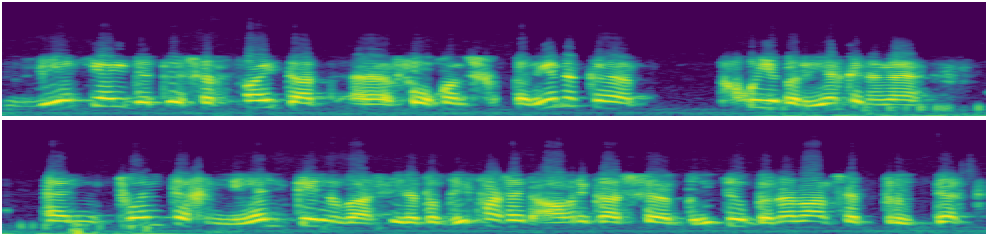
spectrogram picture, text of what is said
Weet jy dit is 'n feit dat uh, volgens redelike goeie berekeninge in 2019 was die Republiek van Suid-Afrika se bruto binnelandse produk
